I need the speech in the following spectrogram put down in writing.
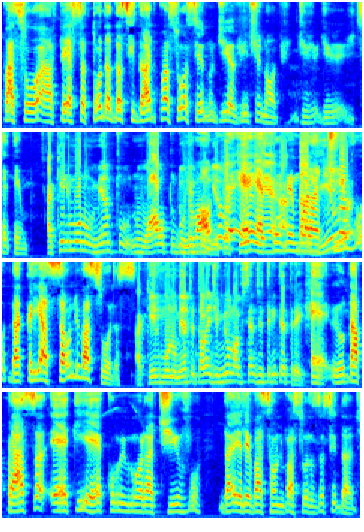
Passou a festa toda da cidade, passou a ser no dia 29 de, de, de setembro. Aquele monumento no alto do, do Rio alto Bonito. É, é, é comemorativo da, vila... da, criação de Vassouras. Aquele monumento, então, é de 1933. É, o da praça é que é comemorativo da elevação de Vassouras da cidade.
